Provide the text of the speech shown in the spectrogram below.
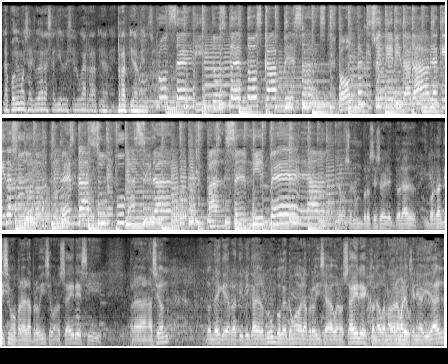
la podemos ayudar a salir de ese lugar rápidamente. rápidamente. Poseídos de dos cabezas, ponga aquí su intimidad, hable aquí de su dolor, venda su fugacidad, pasen y vean. Estamos en un proceso electoral importantísimo para la provincia de Buenos Aires y para la nación, donde hay que ratificar el rumbo que ha tomado la provincia de Buenos Aires con la gobernadora María Eugenia Vidal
